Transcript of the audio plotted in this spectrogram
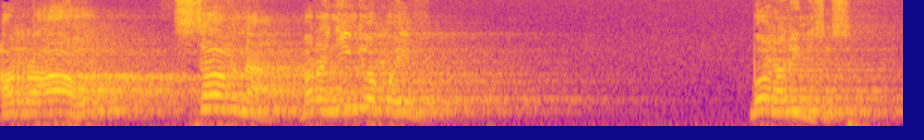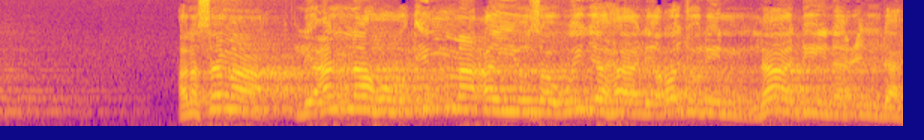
araahu staghna. Mara nyingi wako hivyo. Bora nini sasa? Anasema li'annahu imma an yuzawijaha lirajulin la dina inda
